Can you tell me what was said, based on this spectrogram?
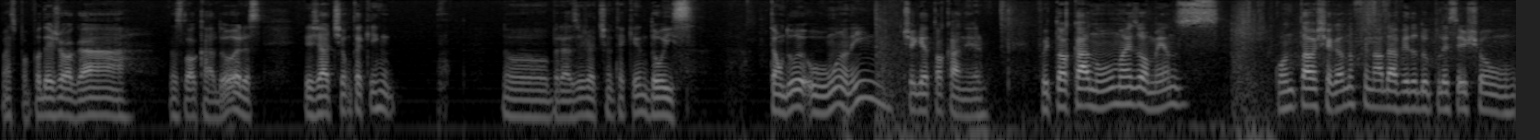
mas para poder jogar nas locadoras, eles já tinham Tekken no Brasil já tinha o Tekken 2. Então do, o 1 eu nem cheguei a tocar nele. Fui tocar no 1 mais ou menos quando tava chegando no final da vida do PlayStation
